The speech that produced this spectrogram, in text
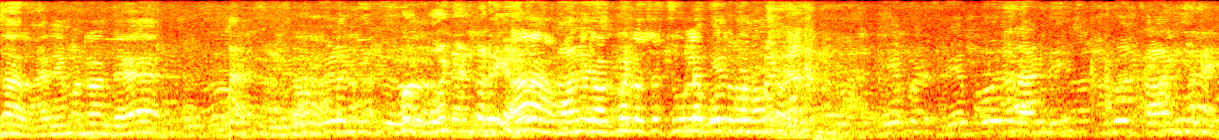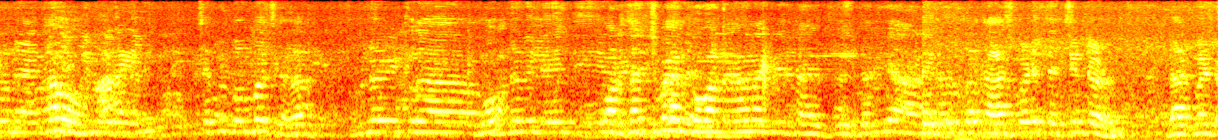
సార్ ఆయన ఏమంటారు అంటే మన డాక్యుమెంట్ వస్తే చూడలేకపోతున్నాను చెప్పి పంపొచ్చు కదా ఉన్నవి ఇట్లా ఉన్నవి లేని వాడు చచ్చిపోయారు వాళ్ళు ఏమైనా జరిగి ఇరవై రూపాయలు ఆశపడి తెచ్చింటాడు. డాక్యుమెంట్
